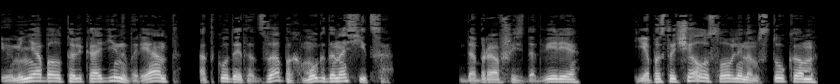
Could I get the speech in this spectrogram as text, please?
И у меня был только один вариант, откуда этот запах мог доноситься. Добравшись до двери, я постучал условленным стуком,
